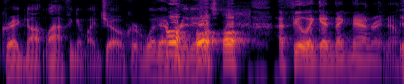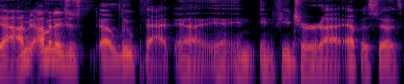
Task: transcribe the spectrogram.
Greg not laughing at my joke or whatever it is. I feel like Ed McMahon right now. Yeah, I'm, I'm going to just uh, loop that uh, in, in future uh, episodes.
